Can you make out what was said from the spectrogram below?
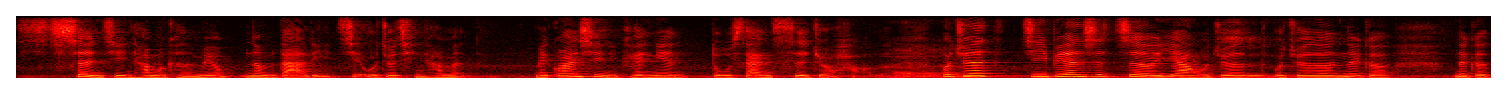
圣经，他们可能没有那么大理解。我就请他们，没关系，你可以念读三次就好了。我觉得，即便是这样，我觉得，我觉得那个。那个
